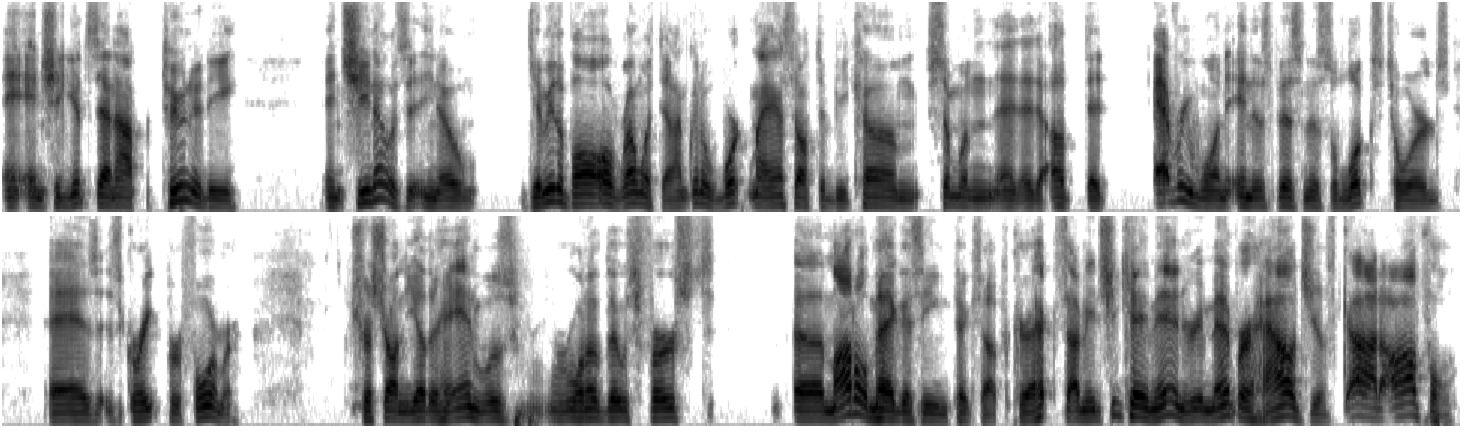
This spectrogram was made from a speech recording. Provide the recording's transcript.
and, and she gets that opportunity and she knows that you know give me the ball run with it. I'm going to work my ass off to become someone that, up that everyone in this business looks towards as, as a great performer. Trisha on the other hand was one of those first uh, model magazine picks up correct? I mean she came in remember how just god awful.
